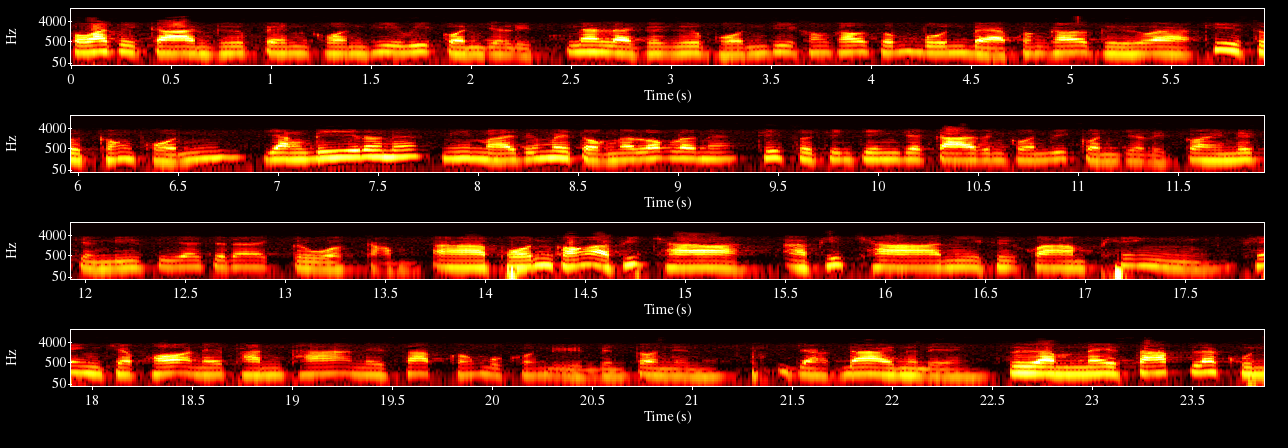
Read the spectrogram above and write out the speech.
ประวัติการคือเป็นคนที่วิกลจริต นั่นแหละก็คือผลที่ของเขาสมบูรณ์แบบของเขาคือว่าที่สุดของผลย่างดีแล้วนะนี่หมายถึงไม่ตกนรกแล้วนะที่สุดจริง ๆ จะกลายเป็นคนวิกลจริตก็ให้นึกอย่างนี้เสียจะได้กลัวกรรมอ่าผลของอภิชา อภิชานี่คือความเพ่ง เพ่งเฉพาะในพันธะในทรัพย์ของบุคคลอื่นเป็นต้นเนี่ยนะอยากได้นั่นเอง เสื่อมในทรัพย์และคุณ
